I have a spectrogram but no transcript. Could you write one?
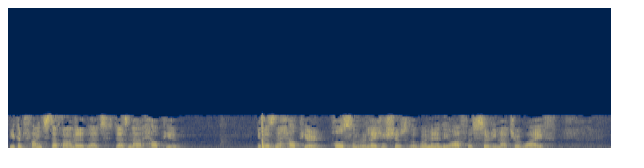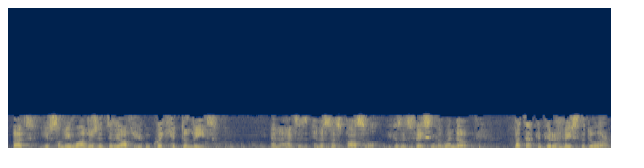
You can find stuff on there that does not help you. It does not help your wholesome relationships with the women in the office, certainly not your wife. But if somebody wanders into the office, you can quick hit delete and act as innocent as possible because it's facing the window. Let that computer face the door.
